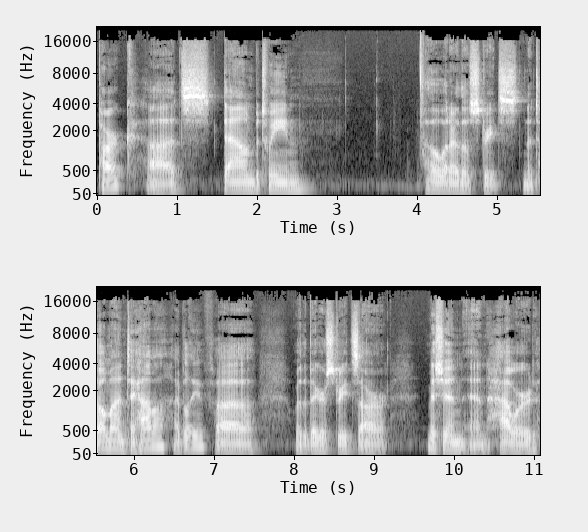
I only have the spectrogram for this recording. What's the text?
Park. Uh, it's down between oh, what are those streets? Natoma and Tehama, I believe, uh, where the bigger streets are Mission and Howard,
